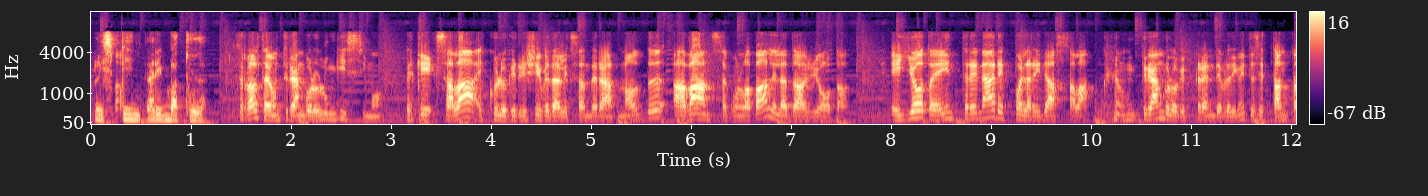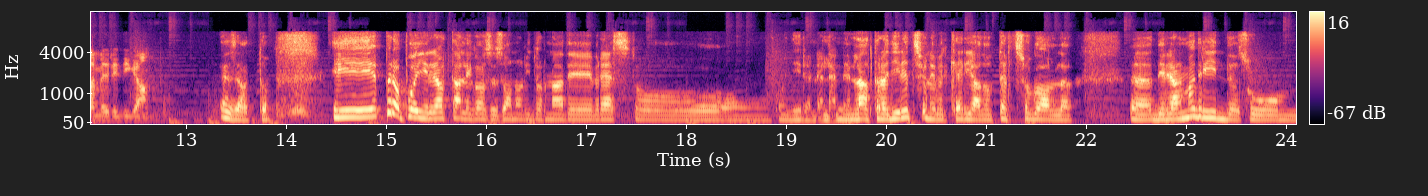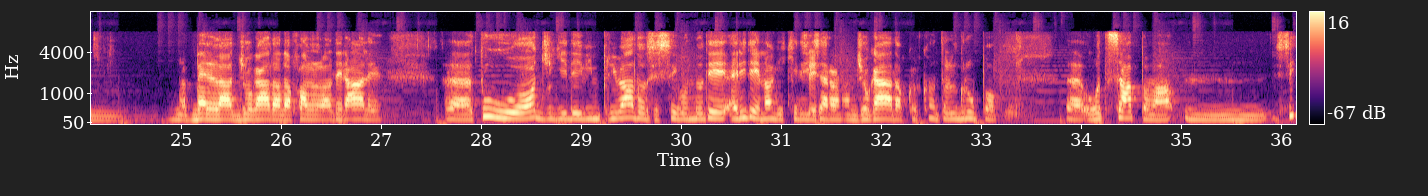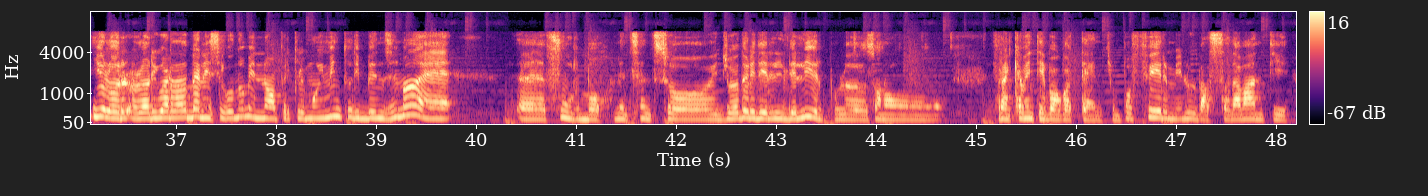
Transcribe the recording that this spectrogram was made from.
respinta ribattuta. Tra l'altro è un triangolo lunghissimo, perché Salah è quello che riceve da Alexander Arnold, avanza con la palla e la dà a Jota, e Jota entra in area e poi la ridà a Salah. È un triangolo che prende praticamente 70 metri di campo. Esatto, e, però poi in realtà le cose sono ritornate presto come dire, nell- nell'altra direzione perché è arrivato il terzo gol eh, del Real Madrid su una bella giocata da fallo laterale. Uh, tu oggi chiedevi in privato se secondo te eri te no? che chiedevi sì. se era una giocata o quel conto del gruppo uh, Whatsapp, ma mh, mm, sì, io l'ho, l'ho, riguardata bene, secondo me no, perché il movimento di Benzema è eh, furbo, nel senso i giocatori del, del, Liverpool sono francamente poco attenti, un po' fermi, lui passa davanti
